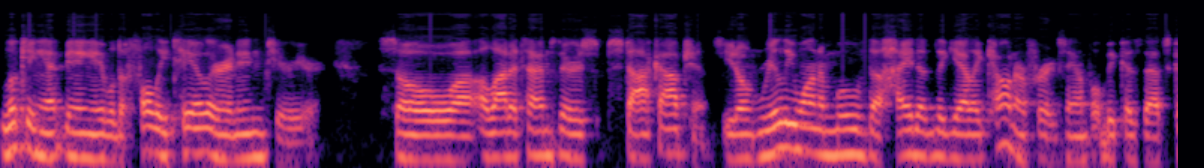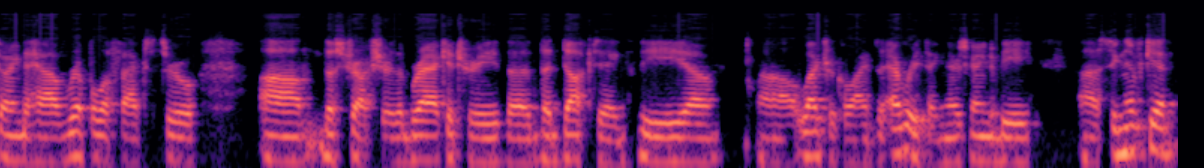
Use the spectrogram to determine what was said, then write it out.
looking at being able to fully tailor an interior. So uh, a lot of times there's stock options. You don't really want to move the height of the galley counter, for example, because that's going to have ripple effects through um, the structure, the bracketry, the, the ducting, the uh, uh, electrical lines, everything. There's going to be uh, significant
